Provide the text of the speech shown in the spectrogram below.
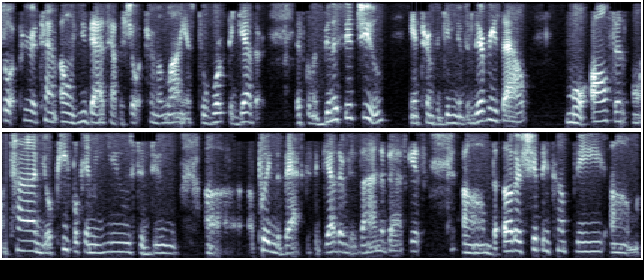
short period of time only, you guys have a short-term alliance to work together. That's going to benefit you in terms of getting your deliveries out more often on time. Your people can be used to do uh, putting the baskets together, design the baskets. Um, the other shipping company, um,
